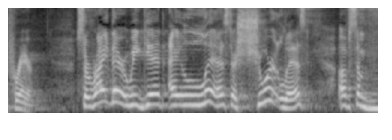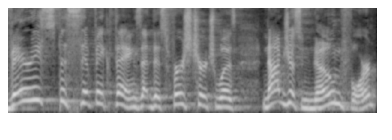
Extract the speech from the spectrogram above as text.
prayer. So, right there, we get a list, a short list of some very specific things that this first church was not just known for,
